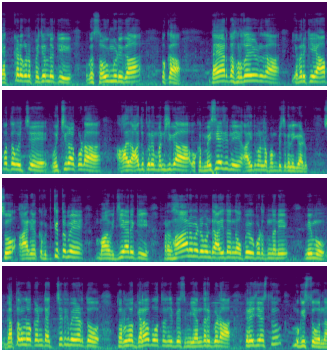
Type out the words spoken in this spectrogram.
ఎక్కడ కూడా ప్రజల్లోకి ఒక సౌమ్యుడిగా ఒక దయార్థ హృదయుడిగా ఎవరికి ఆపద వచ్చే వచ్చినా కూడా ఆ- ఆదుకునే మనిషిగా ఒక మెసేజ్ని ఐదు మండలం పంపించగలిగాడు. సో ఆయన యొక్క వ్యక్తిత్వమే మా విజయానికి ప్రధానమైనటువంటి ఆయుధంగా ఉపయోగపడుతుందని మేము గతంలో కంటే అత్యధిక మేరతో త్వరలో గెలవబోతుందని చెప్పేసి మీ అందరికి కూడా తెలియజేస్తూ ముగిస్తూ ఉన్నాను.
